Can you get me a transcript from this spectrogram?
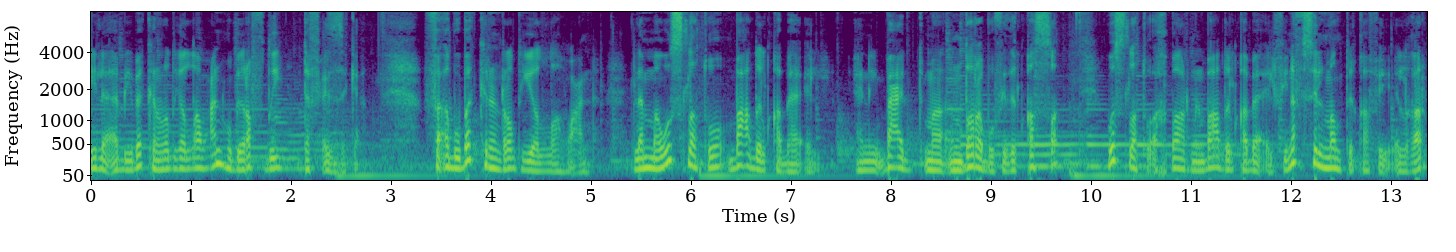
إلى أبي بكر رضي الله عنه برفض دفع الزكاة. فأبو بكر رضي الله عنه لما وصلته بعض القبائل يعني بعد ما انضربوا في ذي القصة وصلت أخبار من بعض القبائل في نفس المنطقة في الغرب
